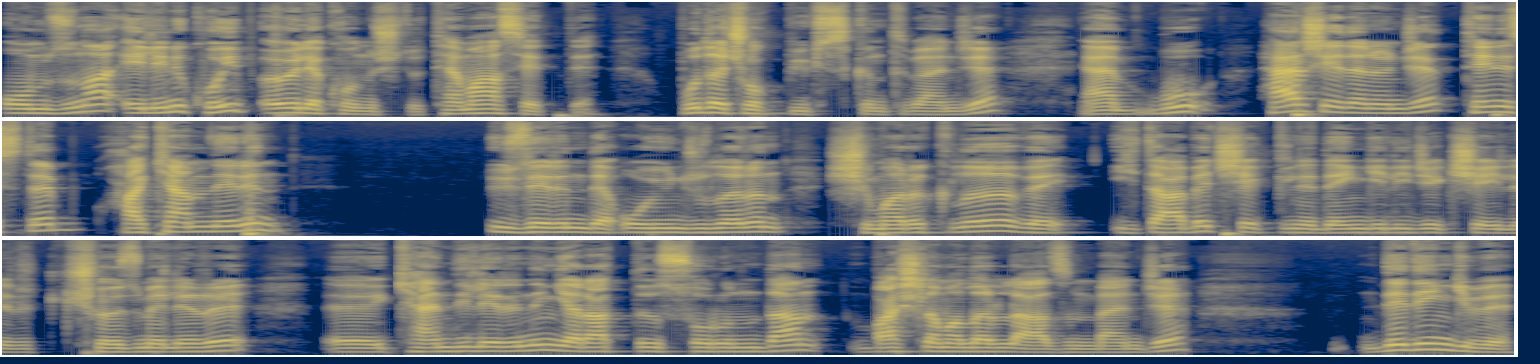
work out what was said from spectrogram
omzuna elini koyup öyle konuştu. Temas etti. Bu da çok büyük sıkıntı bence. Yani bu her şeyden önce teniste hakemlerin üzerinde oyuncuların şımarıklığı ve hitabet şeklini dengeleyecek şeyleri çözmeleri e, kendilerinin yarattığı sorundan başlamaları lazım bence. Dediğin gibi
